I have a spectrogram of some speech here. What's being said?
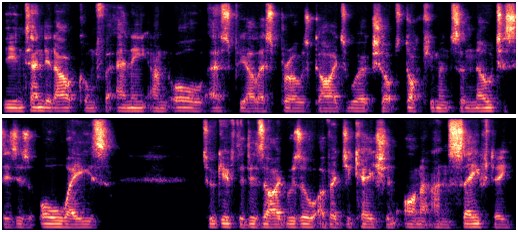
The intended outcome for any and all SPLS pros, guides, workshops, documents and notices is always to give the desired result of education, honour and safety.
